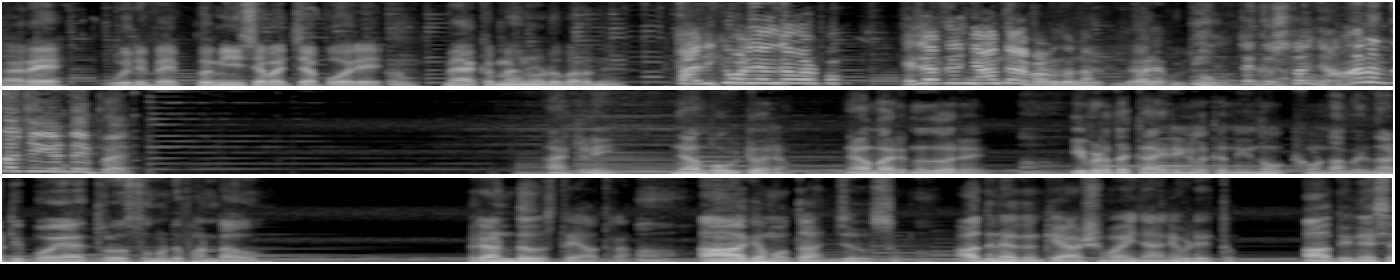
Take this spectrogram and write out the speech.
സാറേ ഒരു വെപ്പ് മീശ വച്ചാ പോരെ? മേക്കപ്പ് മാനോട് പറഞ്ഞു. തനിക്ക് പറഞ്ഞാൽ എന്താ കുഴപ്പം. എല്ലാത്തിനും ഞാൻ തന്നെ പറഞ്ഞല്ലോ കൃഷ്ണ ഞാൻ എന്താ ചെയ്യണ്ടേ ഇപ്പൊ? ആന്റണി ഞാൻ പോയിട്ട് വരാം. ഞാൻ വരുന്നത് വരെ ഇവിടുത്തെ കാര്യങ്ങളൊക്കെ നീ നോക്കിക്കോണം. തമിഴ്നാട്ടിൽ പോയാൽ എത്ര ദിവസം കൊണ്ട് ഫണ്ടാവും രണ്ടു ദിവസത്തെ യാത്ര. ആകെ മൊത്തം അഞ്ചു ദിവസം. അതിനകം ക്യാഷുമായി ഞാൻ ഇവിടെ എത്തും. ആ ദിനേശ.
